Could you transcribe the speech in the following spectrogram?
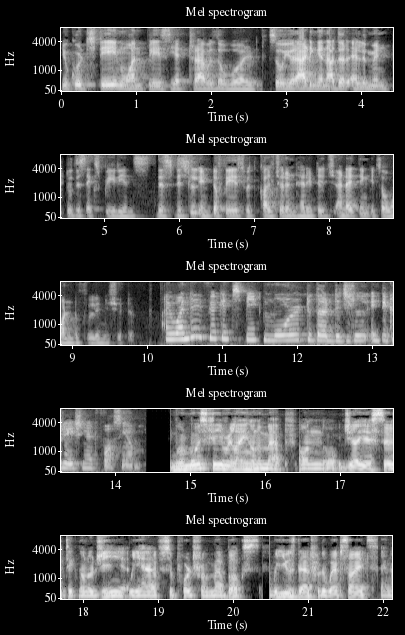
You could stay in one place yet travel the world. So you're adding another element to this experience, this digital interface with culture and heritage. And I think it's a wonderful initiative. I wonder if you can speak more to the digital integration at Focillon. We're mostly relying on a map, on GIS uh, technology. We have support from Mapbox. We use that for the website, and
